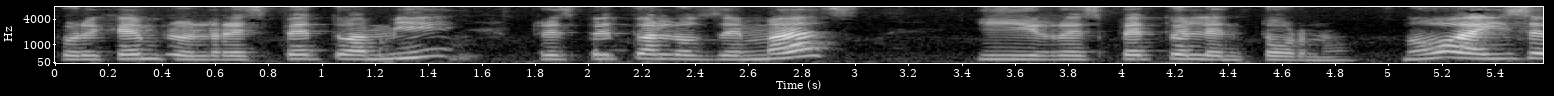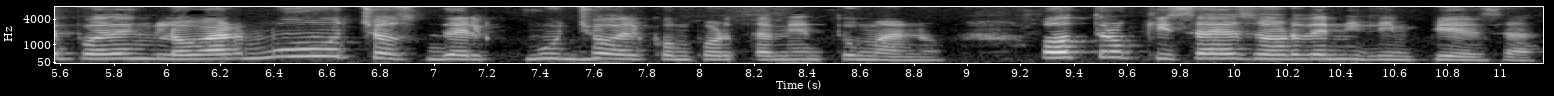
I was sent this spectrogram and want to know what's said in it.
Por ejemplo, el respeto a mí, respeto a los demás y respeto el entorno, ¿no? Ahí se puede englobar muchos del, mucho del comportamiento humano. Otro quizá es orden y limpieza.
